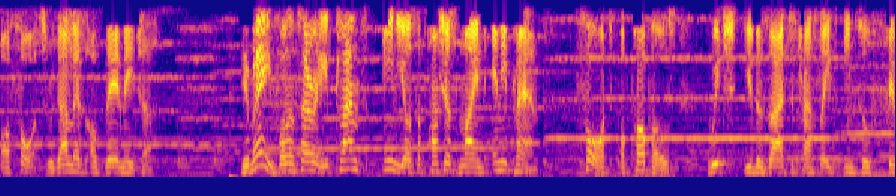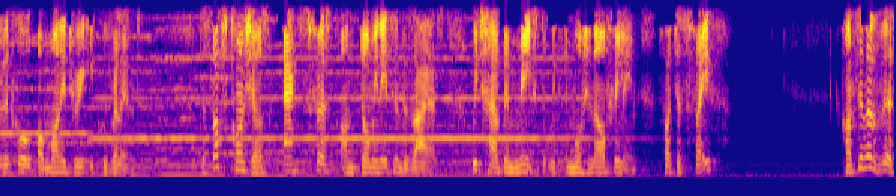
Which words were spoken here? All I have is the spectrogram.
or thoughts regardless of their nature. You may voluntarily plant in your subconscious mind any plan, thought or purpose which you desire to translate into physical or monetary equivalent. The subconscious acts first on dominating desires, which have been mixed with emotional feeling, such as faith. Consider this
